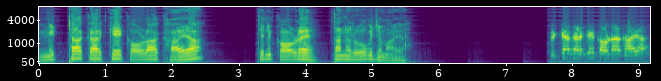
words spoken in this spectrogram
ਮਿੱਠਾ ਕਰਕੇ ਕੌੜਾ ਖਾਇਆ, ਤਿਨ ਕੌੜੇ ਤਨ ਰੋਗ ਜਮਾਇਆ। ਮਿੱਠਾ ਕਰਕੇ ਕੌੜਾ ਖਾਇਆ।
